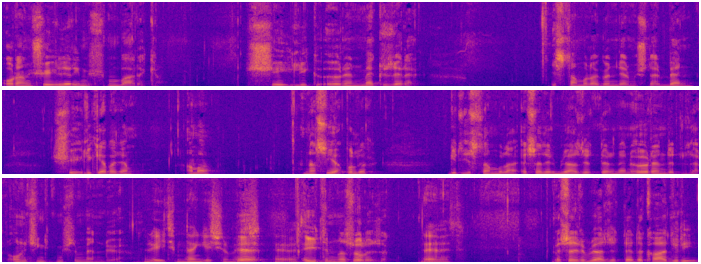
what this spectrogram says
Oranın şeyhleriymiş mübarek. Şeyhlik öğrenmek üzere İstanbul'a göndermişler. Ben şeyhlik yapacağım ama nasıl yapılır? Git İstanbul'a Esad Erbil Hazretlerinden öğren dediler. Onun için gitmiştim ben diyor. Eğitimden geçirmek. Evet. Evet. Eğitim nasıl olacak? Evet. Esad Erbil Hazretleri de Kadiri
